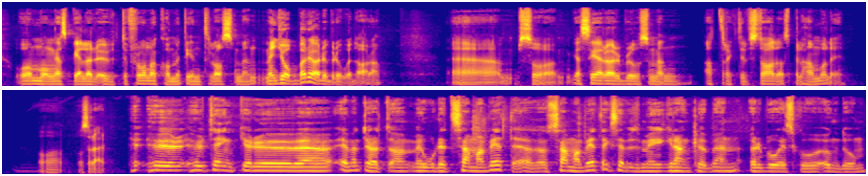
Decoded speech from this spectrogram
och många spelare utifrån har kommit in till oss men, men jobbar i Örebro idag. Då. Ehm, så jag ser Örebro som en attraktiv stad att spela handboll i. Och, och sådär. Hur, hur, tänker du eh, eventuellt eh, med ordet samarbete? Alltså, samarbete exempelvis med grannklubben Örebro SK Ungdom.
